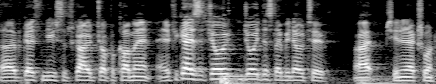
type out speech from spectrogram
Uh, if you guys are new, subscribe, drop a comment. And if you guys enjoyed, enjoyed this, let me know too. All right, see you in the next one.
